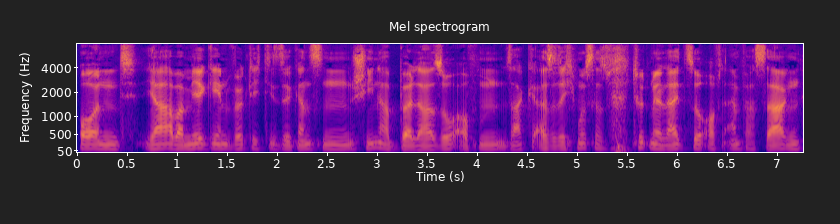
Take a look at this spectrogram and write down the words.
Und ja, aber mir gehen wirklich diese ganzen China-Böller so auf den Sack. Also ich muss das, tut mir leid, so oft einfach sagen,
